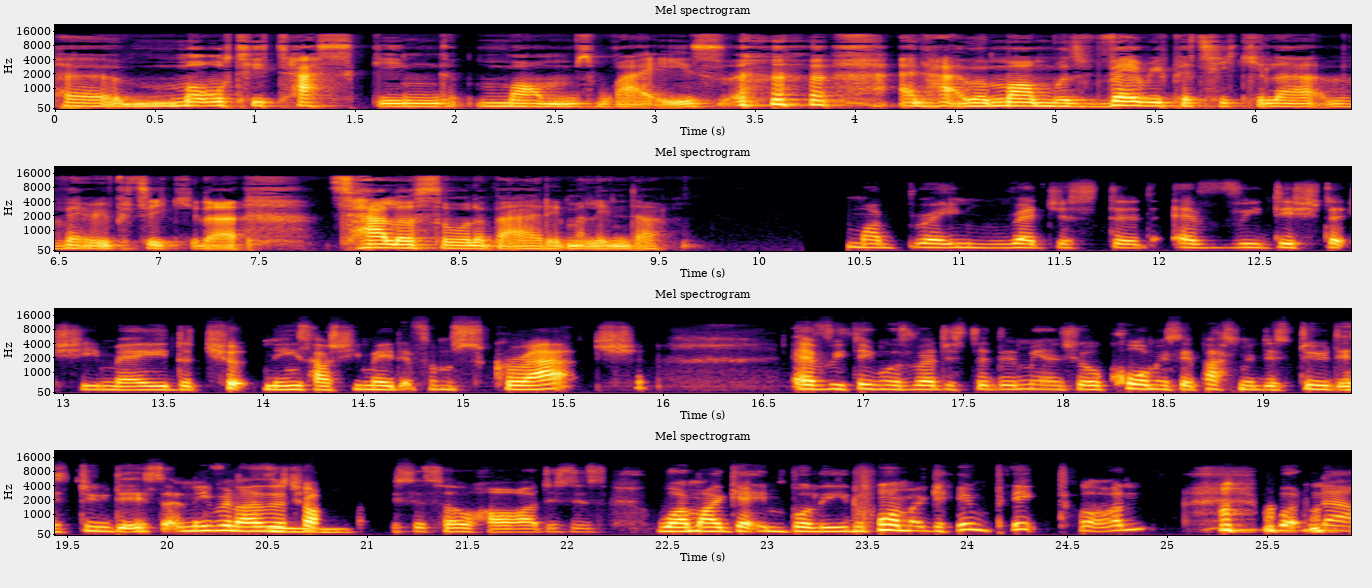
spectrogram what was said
her multitasking mom's ways and how her mom was very particular, very particular. Tell us all about it, Melinda. My brain registered every dish that she made, the chutneys, how she made it from scratch. Everything was registered in me, and she'll call me and say, Pass me this, do this, do this. And even as a mm. child, this is so hard. This is why am I getting bullied? Why am I getting picked on? But now,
